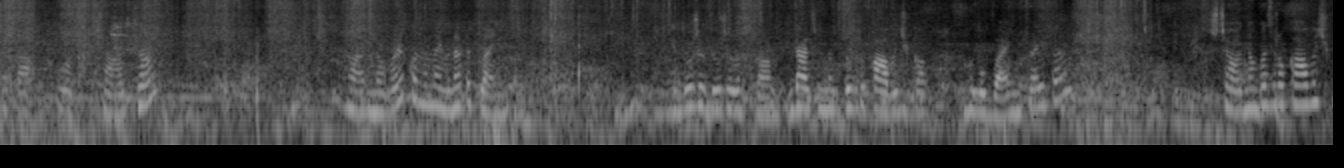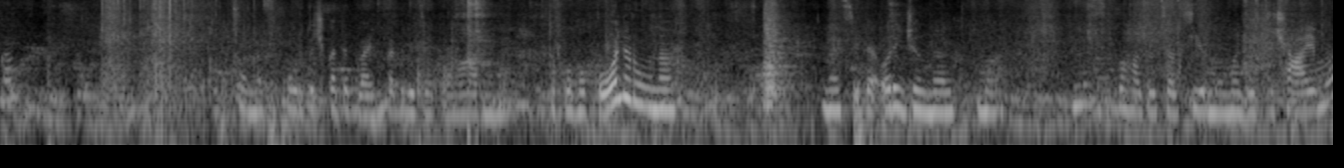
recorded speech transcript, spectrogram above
Така хлопчача. Гарно виконана і вона тепленька. І дуже-дуже легка. Далі у нас безрукавочка голубенька йде. Ще одна безрукавочка. У нас курточка тепленька. Дивіться, якого гарного такого кольору вона. У нас іде Original Ну, Багато цю фірму ми зустрічаємо.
